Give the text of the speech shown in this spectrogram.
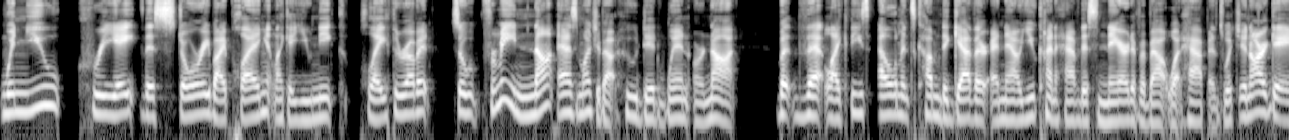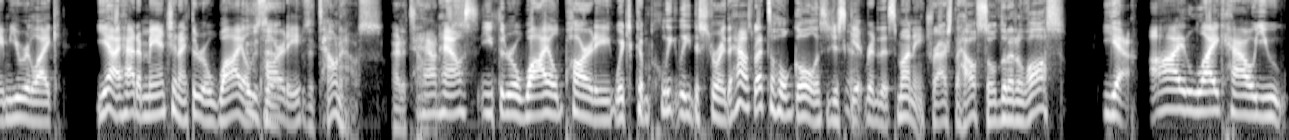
when you create this story by playing it like a unique playthrough of it. So for me, not as much about who did win or not, but that like these elements come together and now you kind of have this narrative about what happens, which in our game you were like, yeah, I had a mansion, I threw a wild it party. A, it was a townhouse. I had a townhouse. townhouse. You threw a wild party, which completely destroyed the house. But that's the whole goal is to just get rid of this money. Trashed the house, sold it at a loss. Yeah, I like how you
